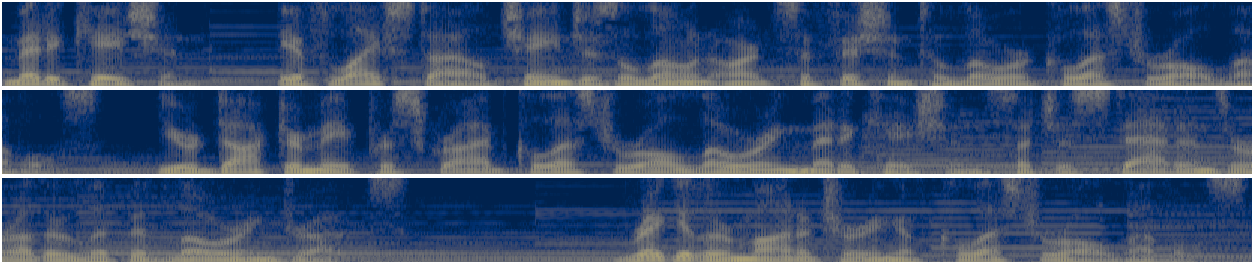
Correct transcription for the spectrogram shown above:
Medication. If lifestyle changes alone aren't sufficient to lower cholesterol levels, your doctor may prescribe cholesterol lowering medications such as statins or other lipid lowering drugs. Regular monitoring of cholesterol levels,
